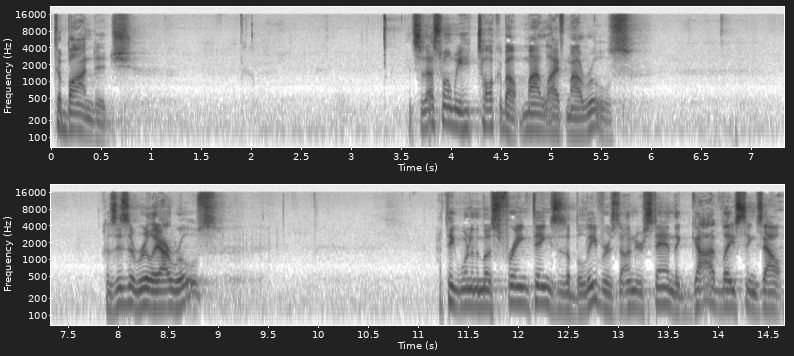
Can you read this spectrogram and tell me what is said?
into bondage. And so that's why we talk about my life, my rules. Because is it really our rules? I think one of the most freeing things as a believer is to understand that God lays things out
